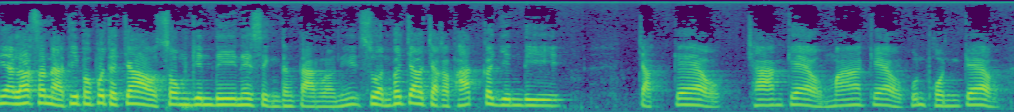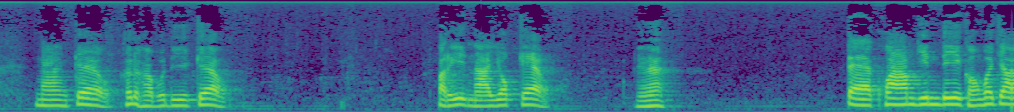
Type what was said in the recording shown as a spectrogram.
เนี่ยลักษณะที่พระพุทธเจ้าทรงยินดีในสิ่งต่าง ๆ เหล่านี้ ส่วนพระเจ้าจักรพรรดิก็ยินดีจักแก้ว ช้างแก้ว ม้าแก้วขุนพลแก้ว นางแก้วขฤหบดีแก้ว ปรินายกแก้วเห็นไหมแต่ความยินดีของพระเจ้า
